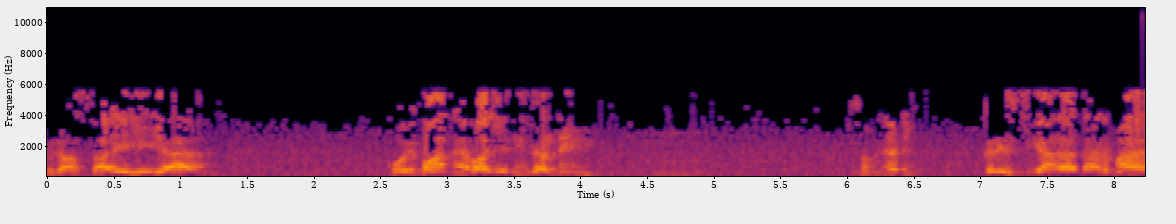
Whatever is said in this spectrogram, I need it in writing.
ਵੀ ਰਸਤਾ ਇਹੀ ਹੈ। ਕੋਈ ਬਹਾਨੇਬਾਜ਼ੀ ਨਹੀਂ ਕਰਨੀ। ਸਮਝਿਆ ਨਹੀਂ? ਕ੍ਰਿਸਤੀਆਂ ਦਾ ਧਰਮ ਹੈ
